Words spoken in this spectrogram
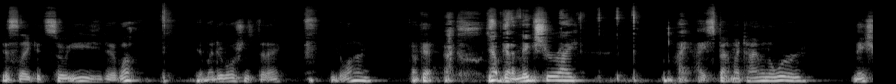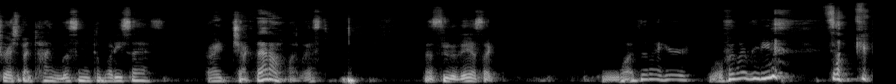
It's like, it's so easy to, well, get my devotions today. Go on. Okay. Yeah, I've got to make sure I, I, I spent my time in the Word. Make sure I spent time listening to what He says. All right. Check that off my list. And through the day, it's like, what did I hear? What was I reading? It's like,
